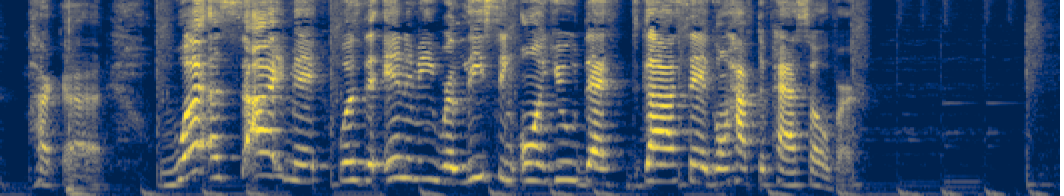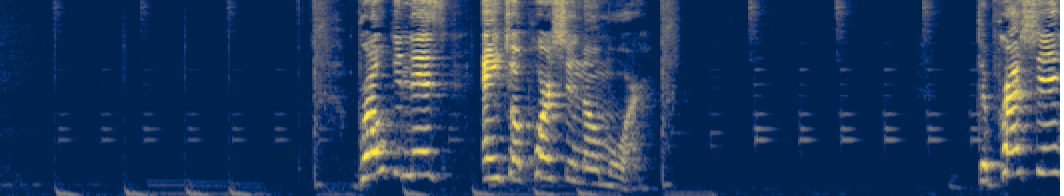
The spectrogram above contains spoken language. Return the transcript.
my God, what assignment was the enemy releasing on you that God said gonna have to pass over? Brokenness ain't your portion no more. Depression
